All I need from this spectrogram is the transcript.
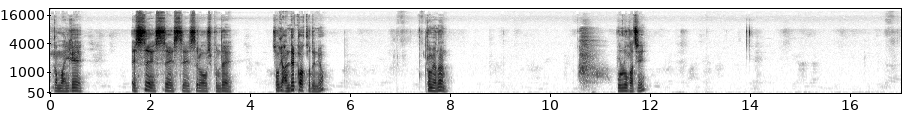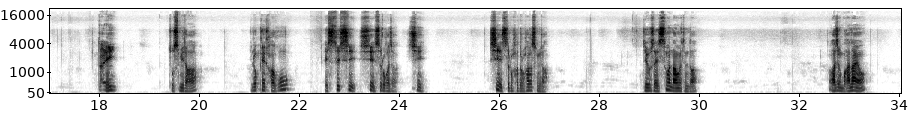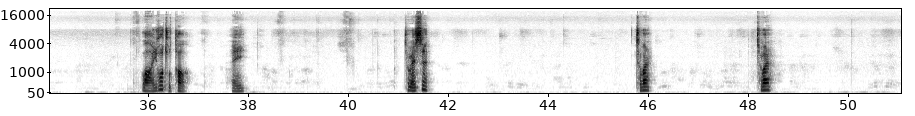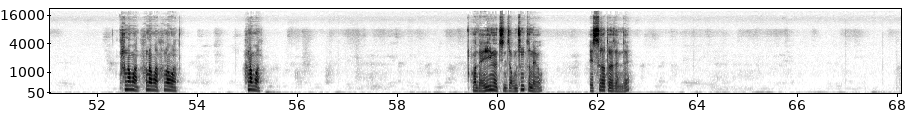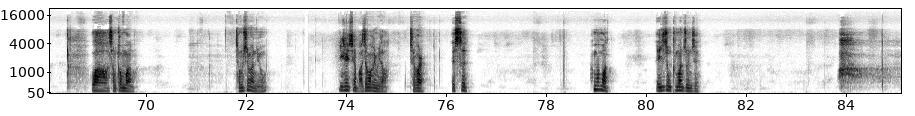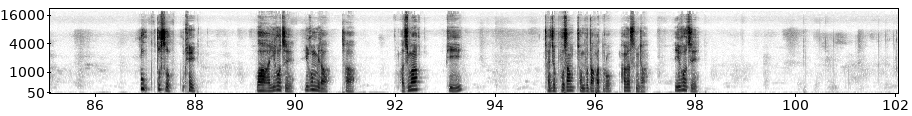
잠깐만 이게 SSSS로 하고 싶은데 저게 안 될 것 같거든요? 그러면은 하, 뭘로 가지? 일단 A 좋습니다. 이렇게 가고 SC, CS로 가자. C, CS로 가도록 하겠습니다. 이제 여기서 S만 나오면 된다. 아직 많아요. 와, 이거 좋다. A. 제발 S. 제발. 제발. 하나만, 하나만, 하나만. 하나만. 아, 근데 A는 진짜 엄청 뜨네요. S가 떠야 되는데. 와, 잠깐만. 잠시만요. 이게 진짜 마지막입니다. 제발. S. 한 번만. A 좀 그만 줘, 이제. 오, 떴어. 오케이. 와, 이거지. 이겁니다. 자, 마지막 B. 자, 이제 보상 전부 다 받도록 하겠습니다. 이거지.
